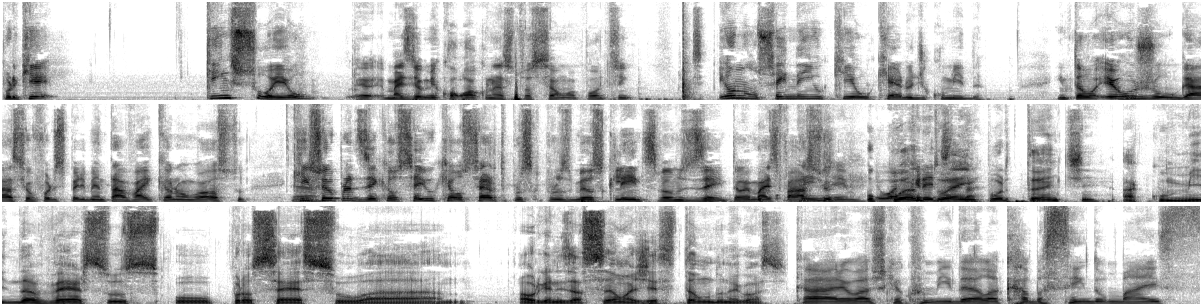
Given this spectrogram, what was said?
Porque quem sou eu? É, Mas eu me coloco nessa situação, a ponto assim. Eu não sei nem o que eu quero de comida. Então, eu julgar, se eu for experimentar, vai que eu não gosto. Quem É. sou eu pra dizer que eu sei o que é o certo pros, pros meus clientes, vamos dizer? Então é mais fácil. Entendi. O eu quanto acreditar. é importante a comida versus o processo, a, a organização, a gestão do negócio? Cara, eu acho que a comida ela acaba sendo mais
